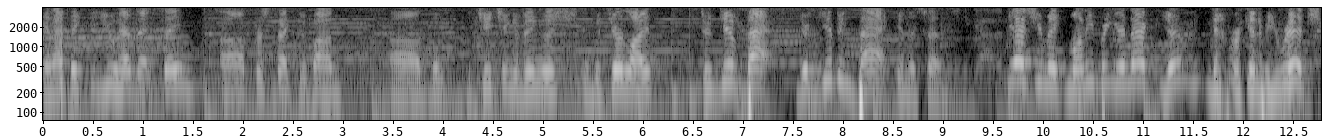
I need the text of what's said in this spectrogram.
And I think that you have that same uh, perspective on uh, the, the teaching of English and with your life to give back. You're giving back in a sense. Yes, you make money, but you're you're never going to be rich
